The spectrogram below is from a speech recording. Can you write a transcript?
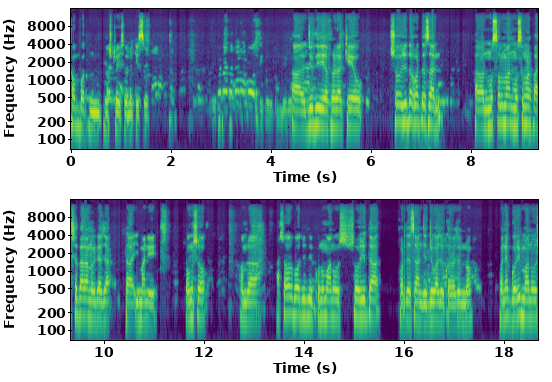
সম্পদ নষ্ট হয়েছে অনেক কিছু। আর যদি আপনারা কেউ সহযোগিতা করতে চান কারণ মুসলমান মুসলমান পাশে দাঁড়ানো এটা যা ইমানি অংশ। আমরা আশা করব যদি কোনো মানুষ সহযোগিতা করতে চান যে যোগাযোগ করার জন্য। অনেক গরিব মানুষ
